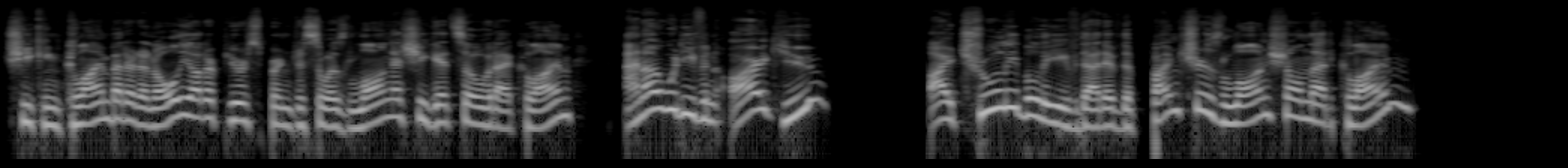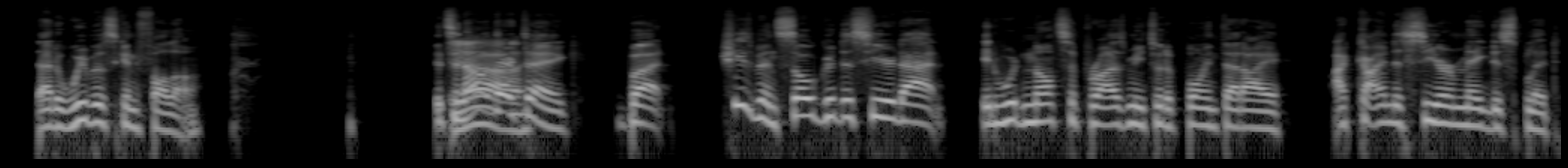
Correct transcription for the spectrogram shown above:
she can climb better than all the other pure sprinters. So as long as she gets over that climb, and I would even argue, I truly believe that if the punchers launch on that climb, that Wiebes can follow. it's an out there take, but she's been so good this year that it would not surprise me to the point that I I kind of see her make the split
